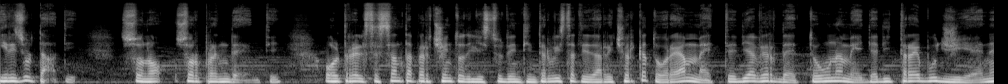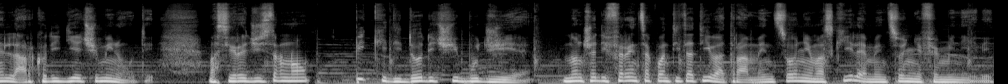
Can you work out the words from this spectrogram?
I risultati sono sorprendenti. Oltre il 60% degli studenti intervistati dal ricercatore ammette di aver detto una media di tre bugie nell'arco di 10 minuti, ma si registrano picchi di 12 bugie. Non c'è differenza quantitativa tra menzogne maschili e menzogne femminili,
